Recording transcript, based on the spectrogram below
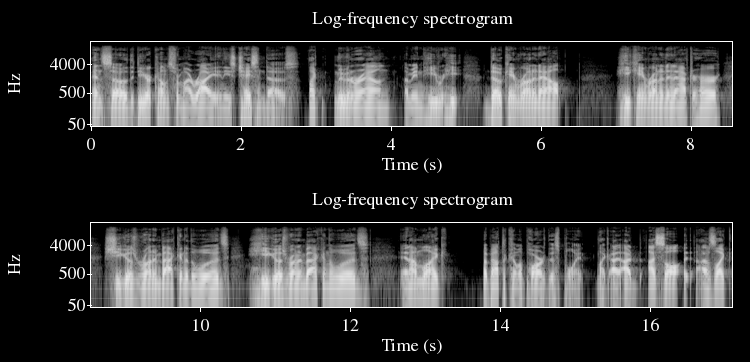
and so the deer comes from my right and he's chasing does, like moving around. I mean, he, he, doe came running out. He came running in after her. She goes running back into the woods. He goes running back in the woods. And I'm like about to come apart at this point. Like I, I, I saw, I was like,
